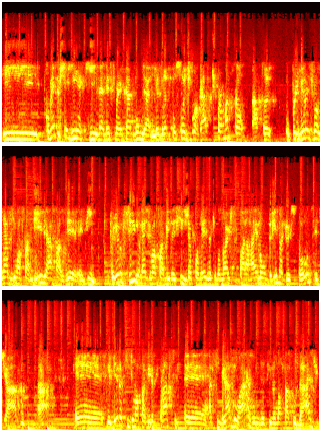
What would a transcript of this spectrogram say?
E como é que eu cheguei aqui, né, nesse mercado imobiliário? Lembrando que eu sou advogado de formação, tá? Sou o primeiro advogado de uma família a fazer, enfim, o primeiro filho né, de uma família de japonesa aqui no norte do Paraná, em Londrina, onde eu estou, sediado, tá? É, primeiro aqui de uma família para é, se graduar, vamos dizer assim, numa faculdade,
